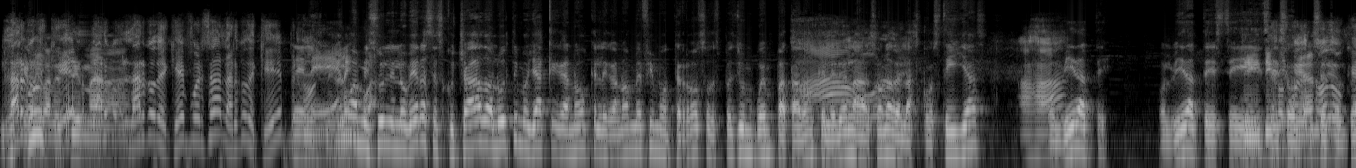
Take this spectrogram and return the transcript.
¿Largo de qué? ¿Largo, de qué, fuerza? ¿Largo de qué? De lengua, Misuli, lo hubieras escuchado al último ya que ganó, que le ganó a Mefi Monterroso después de un buen patadón que le dio en la ah, zona de las costillas. Ajá. Olvídate, olvídate, este. Sí, dijo que, no, que,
